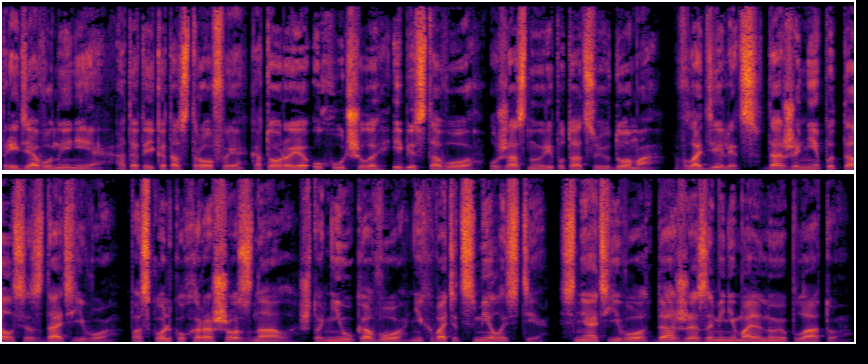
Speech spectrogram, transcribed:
Придя в уныние от этой катастрофы, которая ухудшила и без того ужасную репутацию дома, владелец даже не пытался сдать его, поскольку хорошо знал, что ни у кого не хватит смелости снять его даже за минимальную плату.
